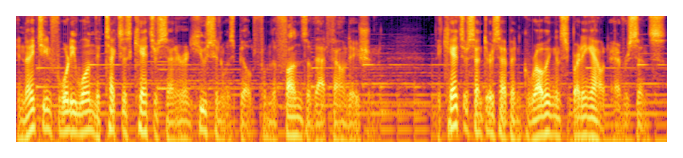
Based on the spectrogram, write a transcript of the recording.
In 1941, the Texas Cancer Center in Houston was built from the funds of that foundation. The cancer centers have been growing and spreading out ever since.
